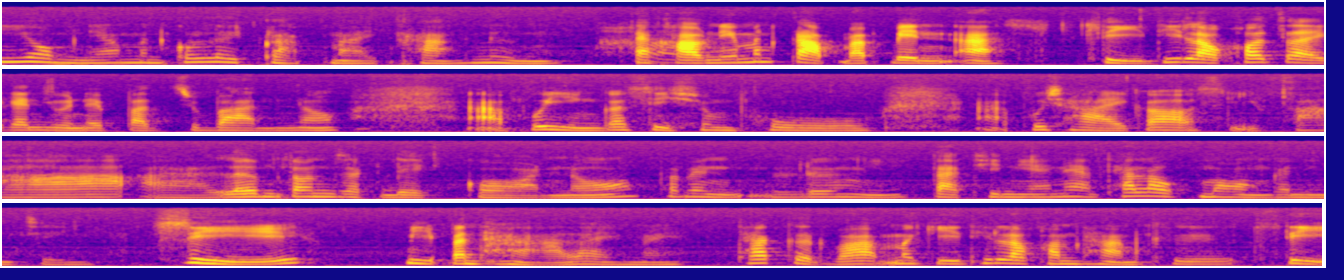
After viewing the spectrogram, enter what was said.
นิยมเนี้ยมันก็เลยกลับมาอีกครั้งหนึ่ง แต่คราวนี้มันกลับมาเป็นอะสีที่เราเข้าใจกันอยู่ในปัจจุบันเนาะอะผู้หญิงก็สีชมพูอะผู้ชายก็สีฟ้าอะเริ่มต้นจากเด็กก่อนเนาะก็เป็นเรื่องนี้ แต่ทีเนี้ยเนี่ยถ้าเรามองกันจริง ๆ สี มีปัญหาอะไรไหม ถ้าเกิดว่าเมื่อกี้ที่เราคำถามคือ สี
